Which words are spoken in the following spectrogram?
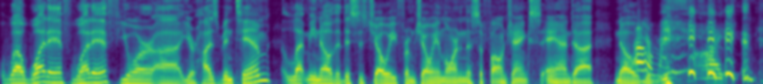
well, what if, what if your uh, your husband Tim let me know that this is Joey from Joey and Lauren and this is a phone Jenks and uh, no, Oh your god!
